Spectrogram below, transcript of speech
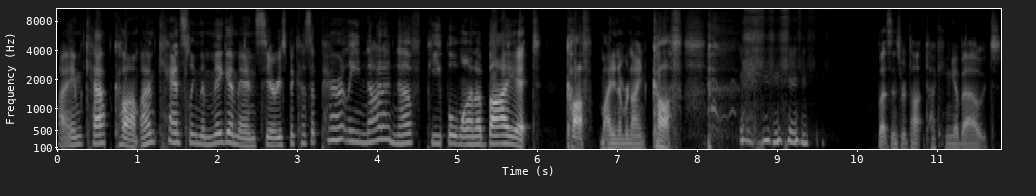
I am Capcom. I'm canceling the Mega Man series because apparently not enough people want to buy it. Cough, Mighty Number. 9, cough. but since we're not talking about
